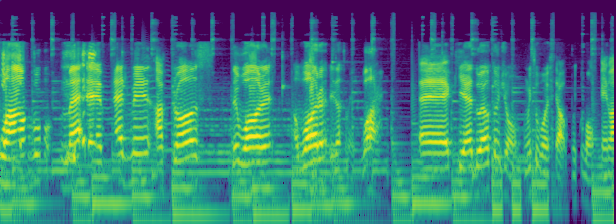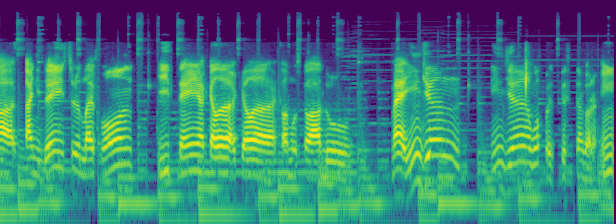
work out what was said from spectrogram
O álbum Ma é, Mad Men Across the Water. A Water, exatamente. Water. É, que é do Elton John. Muito bom esse álbum, muito bom. Tem lá Tiny Dancer, Live On e tem aquela, aquela, aquela música lá do. É Indian. Indian. alguma coisa, esqueci agora. In-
